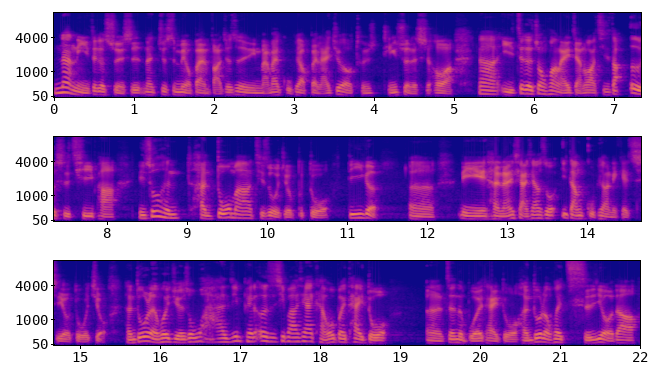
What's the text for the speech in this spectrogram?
那你这个损失，那就是没有办法，就是你买卖股票本来就有停停损的时候啊。那以这个状况来讲的话，其实到二十七趴，你说很很多吗？其实我觉得不多。第一个，呃，你很难想象说一档股票你可以持有多久。很多人会觉得说，哇，已经赔了二十七趴，现在砍会不会太多？呃，真的不会太多。很多人会持有到。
